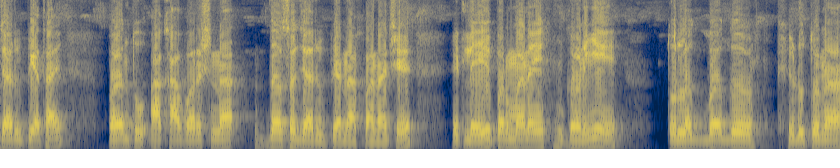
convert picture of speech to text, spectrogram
હજાર રૂપિયા થાય. પરંતુ આખા વર્ષના દસ હજાર રૂપિયા નાખવાના છે. એટલે એ પ્રમાણે ગણીએ તો લગભગ ખેડૂતોના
